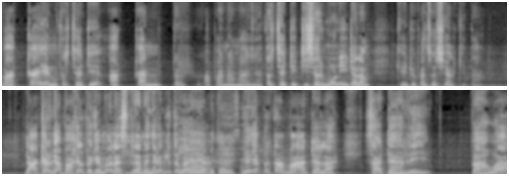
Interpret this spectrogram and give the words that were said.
maka yang terjadi akan ter apa namanya terjadi disharmoni dalam kehidupan sosial kita. Nah agar nggak bakhil bagaimana sederhananya kan gitu mbak ya, Betul, ya yang pertama adalah sadari bahwa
